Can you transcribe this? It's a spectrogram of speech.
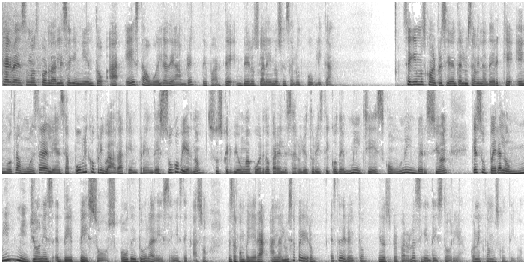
Te agradecemos por darle seguimiento a esta huelga de hambre de parte de los galenos en salud pública. Seguimos con el presidente Luis Abinader, que en otra muestra de alianza público-privada que emprende su gobierno, suscribió un acuerdo para el desarrollo turístico de Miches con una inversión que supera los mil millones de pesos o de dólares en este caso. Nuestra compañera Ana Luisa Peguero está directo y nos preparó la siguiente historia. Conectamos contigo.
